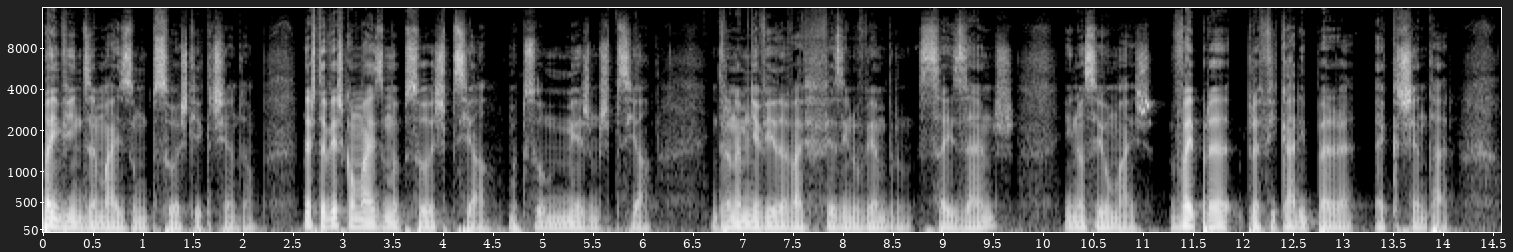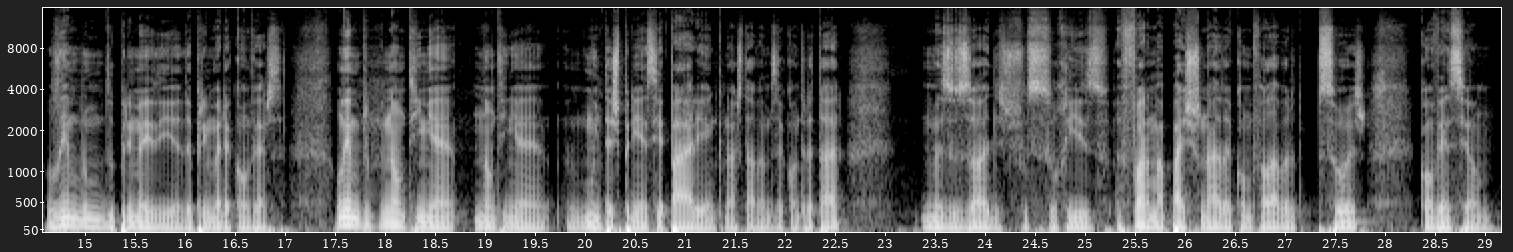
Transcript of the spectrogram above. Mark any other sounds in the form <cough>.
Bem-vindos a mais um Pessoas que Acrescentam. Desta vez com mais uma pessoa especial, uma pessoa mesmo especial. Entrou na minha vida, vai, fez em novembro seis anos e não saiu mais. Veio para, para ficar e para acrescentar. Lembro-me do primeiro dia, da primeira conversa. Lembro que não tinha, não tinha muita experiência para a área em que nós estávamos a contratar, mas os olhos, o sorriso, a forma apaixonada como falava de pessoas, convenceu-me.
